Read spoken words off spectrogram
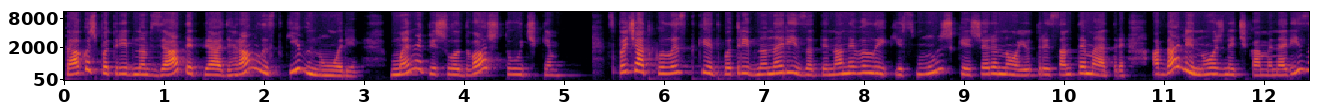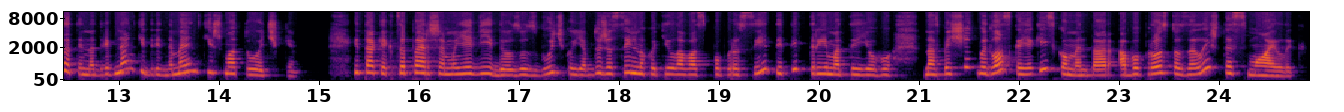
Також потрібно взяти 5 г листків норі. В мене пішло 2 штучки. Спочатку листки потрібно нарізати на невеликі смужки шириною 3 см, а далі ножничками нарізати на дрібненькі-дрібненькі шматочки. І так як це перше моє відео з озвучкою, я б дуже сильно хотіла вас попросити підтримати його. Напишіть, будь ласка, якийсь коментар або просто залиште смайлик.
